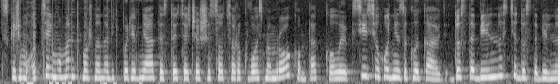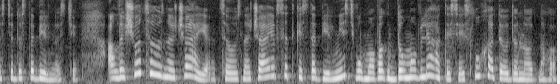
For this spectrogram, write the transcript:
скажімо, оцей момент можна навіть порівняти з 1648 роком, так коли всі сьогодні закликають до стабільності, до стабільності, до стабільності. Але що це означає? Це означає все-таки стабільність в умовах домовлятися і слухати один одного.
